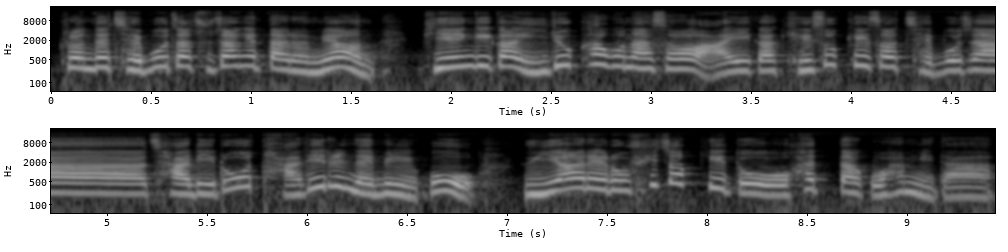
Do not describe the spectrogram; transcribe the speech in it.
그런데 제보자 주장에 따르면 비행기가 이륙하고 나서 아이가 계속해서 제보자 자리로 다리를 내밀고 위아래로 휘 젓기도 했다고 합니다.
